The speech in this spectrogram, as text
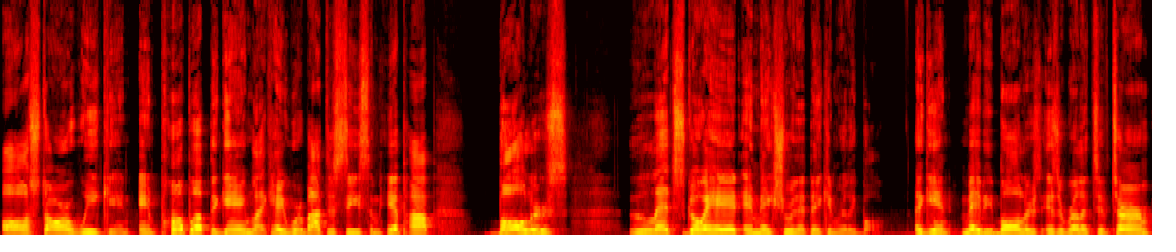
All Star weekend, and pump up the game like, hey, we're about to see some hip hop ballers, let's go ahead and make sure that they can really ball. Again, maybe ballers is a relative term,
